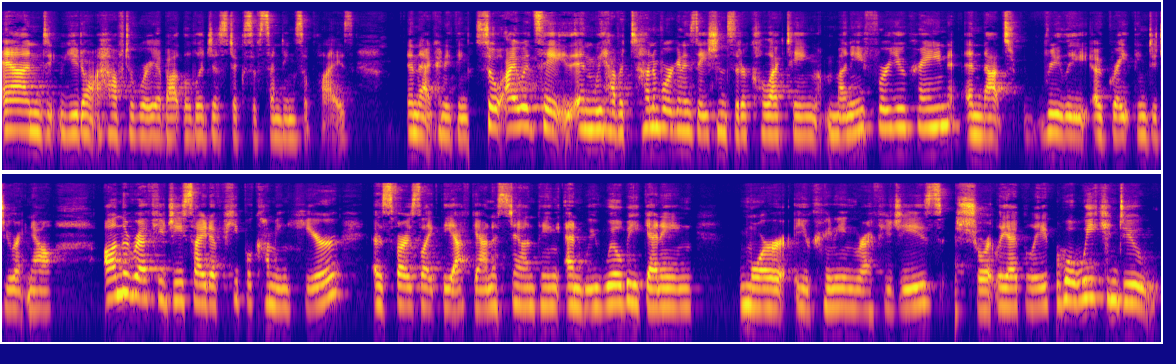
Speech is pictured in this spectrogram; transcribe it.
And you don't have to worry about the logistics of sending supplies and that kind of thing. So I would say, and we have a ton of organizations that are collecting money for Ukraine, and that's really a great thing to do right now. On the refugee side of people coming here, as far as like the Afghanistan thing, and we will be getting more Ukrainian refugees shortly, I believe. What we can do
